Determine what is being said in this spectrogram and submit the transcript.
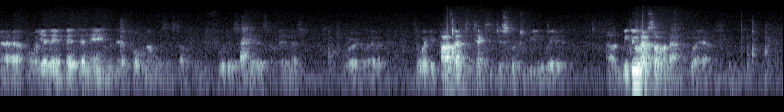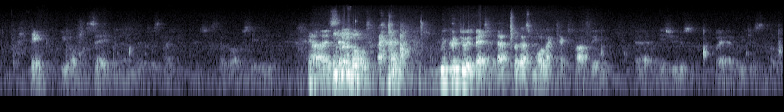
Uh, or yeah, they embed their name and their phone numbers and stuff in footers and headers of MS Word, whatever. So when you pass that to text, it just looks really weird. Um, we do have some of that where I think we almost say, but then they're just like, it's just a raw CV. Uh, it's their fault. we could do it better, that, but that's more like text parsing uh, issues where we just sort of,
